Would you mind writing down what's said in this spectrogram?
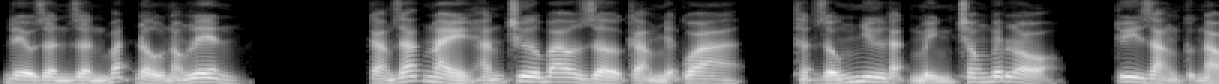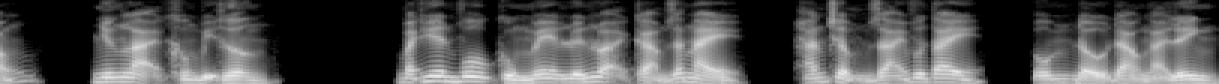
đều dần dần bắt đầu nóng lên. Cảm giác này hắn chưa bao giờ cảm nhận qua, thật giống như đặt mình trong bếp lò, tuy rằng cực nóng, nhưng lại không bị thương bạch hiên vô cùng mê luyến loại cảm giác này, hắn chậm rãi vươn tay, ôm đầu đào ngải linh.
